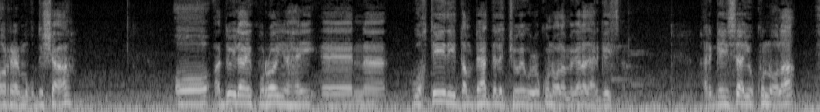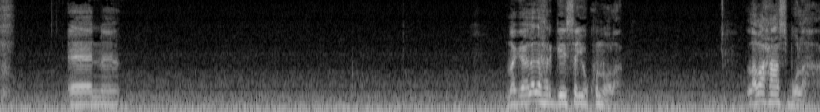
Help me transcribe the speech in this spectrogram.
oo reer muqdisho ah oo hadduu ilaahay ku roon yahay wakhtiyadii dambe hadda la joogay wuxuu ku noolaa magaalada hargeysa. Hargeysa ayuu ku noolaa magaalada hargeysa ayuu ku noolaa. Laba xaas buu lahaa.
